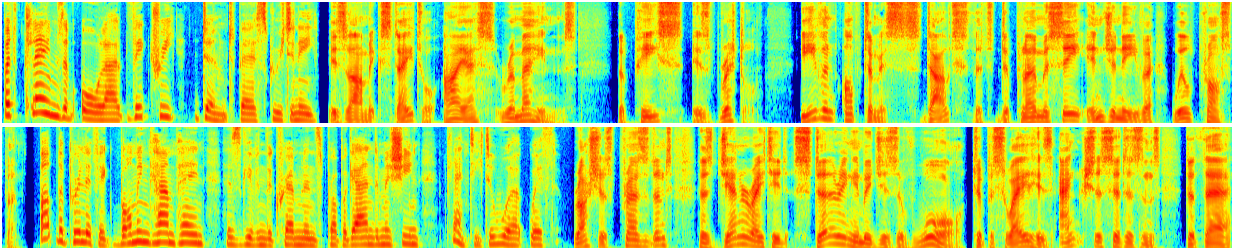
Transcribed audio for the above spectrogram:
But claims of all out victory don't bear scrutiny. Islamic State, or IS, remains. The peace is brittle. Even optimists doubt that diplomacy in Geneva will prosper. But the prolific bombing campaign has given the Kremlin's propaganda machine plenty to work with. Russia's president has generated stirring images of war to persuade his anxious citizens that their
